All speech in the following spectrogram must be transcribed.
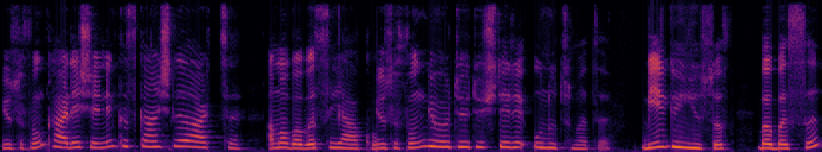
Yusuf'un kardeşlerinin kıskançlığı arttı ama babası Yakup Yusuf'un gördüğü düşleri unutmadı. Bir gün Yusuf babası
